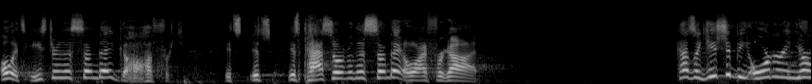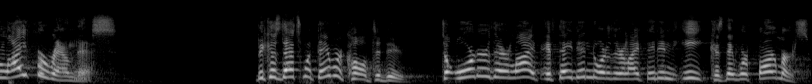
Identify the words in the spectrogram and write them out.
Oh, it's Easter this Sunday? God, it's, it's, it's Passover this Sunday? Oh, I forgot. God's like, you should be ordering your life around this. Because that's what they were called to do to order their life. If they didn't order their life, they didn't eat because they were farmers.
